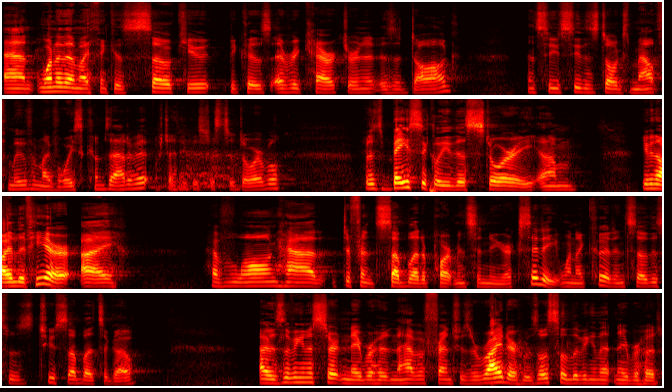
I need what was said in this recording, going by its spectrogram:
And one of them I think is so cute because every character in it is a dog. And so you see this dog's mouth move and my voice comes out of it, which I think is just adorable. But it's basically this story. Um, even though I live here, I have long had different sublet apartments in New York City when I could. And so this was two sublets ago. I was living in a certain neighborhood, and I have a friend who's a writer who's also living in that neighborhood.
